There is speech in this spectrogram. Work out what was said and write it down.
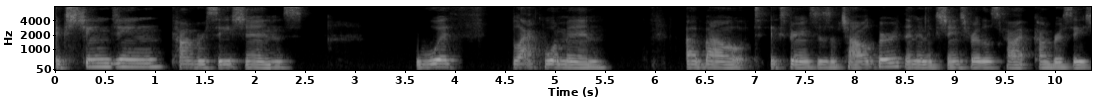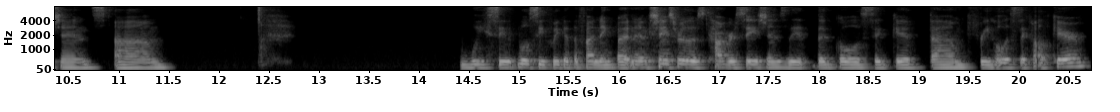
exchanging conversations with Black women about experiences of childbirth and in exchange for those conversations um, we see we'll see if we get the funding but in exchange for those conversations the, the goal is to give them free holistic healthcare.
